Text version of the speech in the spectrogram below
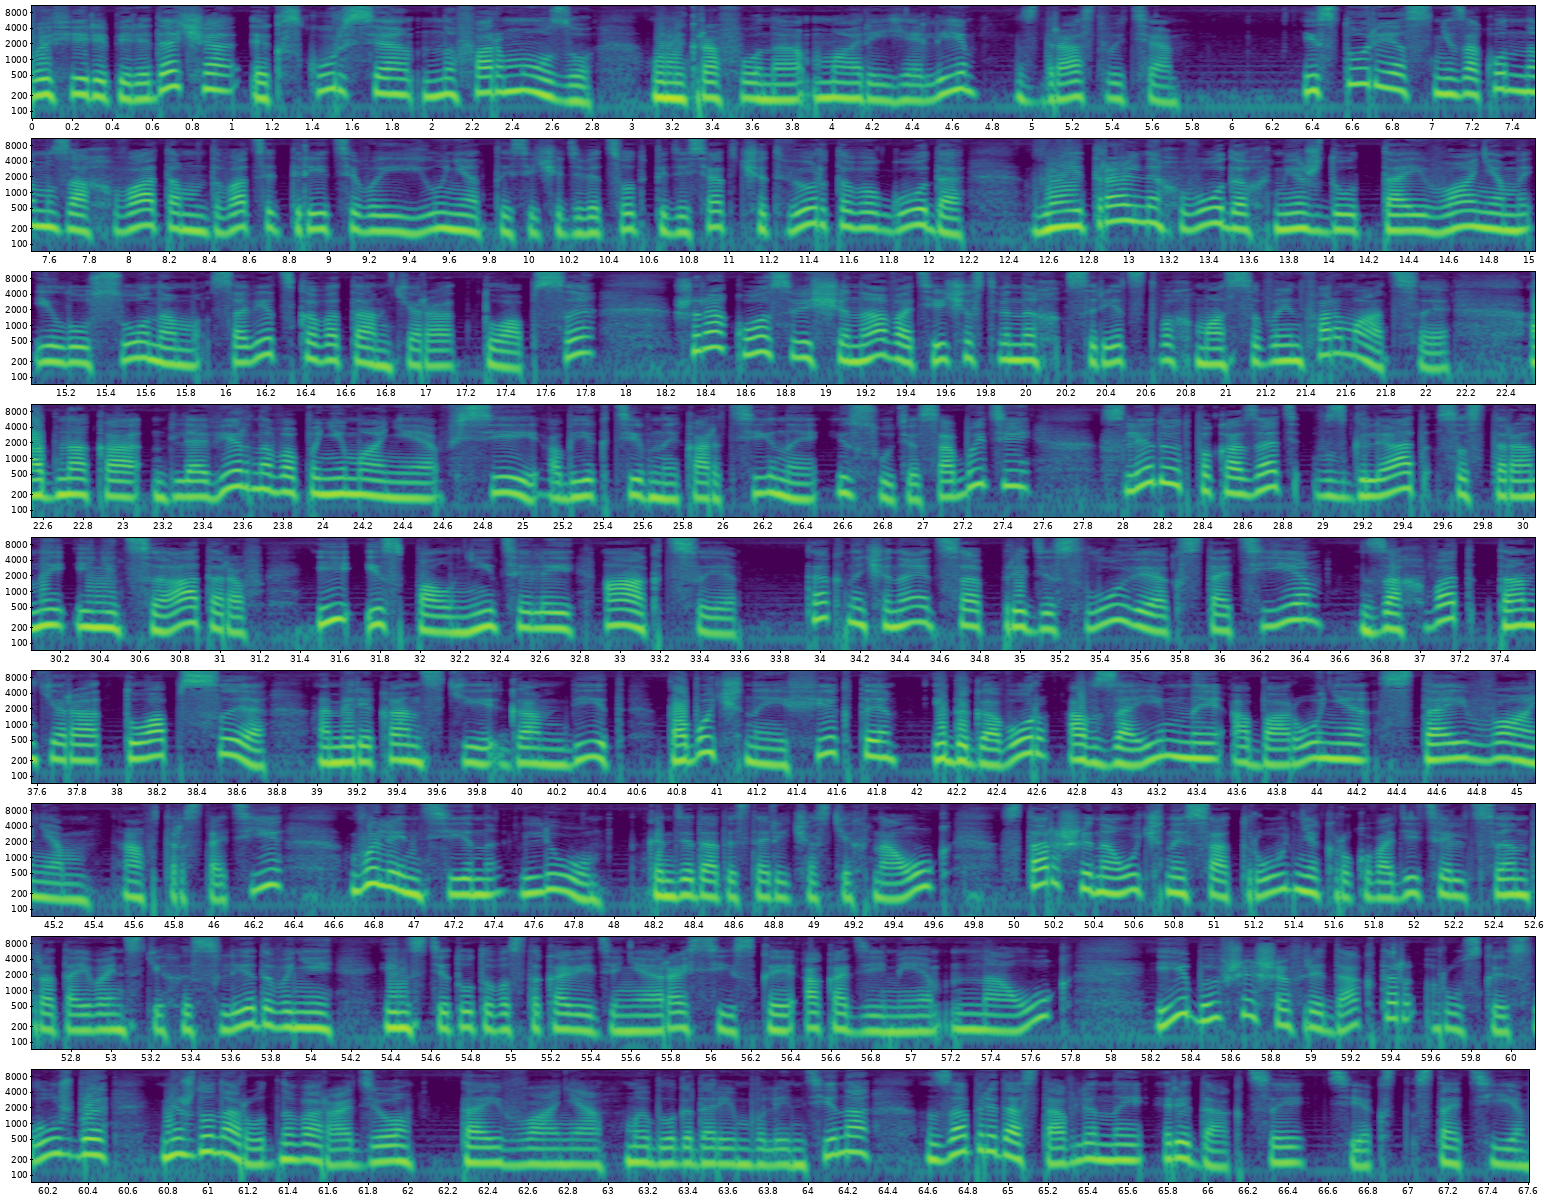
В эфире передача «Экскурсия на Формозу». У микрофона Мария Ли. Здравствуйте. История с незаконным захватом 23 июня 1954 года в нейтральных водах между Тайванем и Лусоном советского танкера «Туапсе» широко освещена в отечественных средствах массовой информации. Однако для верного понимания всей объективной картины и сути событий следует показать взгляд со стороны инициаторов и исполнителей акции – так начинается предисловие к статье «Захват танкера Туапсе. Американский гамбит. Побочные эффекты и договор о взаимной обороне с Тайванем». Автор статьи Валентин Лю кандидат исторических наук, старший научный сотрудник, руководитель Центра тайваньских исследований Института востоковедения Российской академии наук и бывший шеф-редактор русской службы Международного радио Тайваня. Мы благодарим Валентина за предоставленный редакцией текст статьи.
